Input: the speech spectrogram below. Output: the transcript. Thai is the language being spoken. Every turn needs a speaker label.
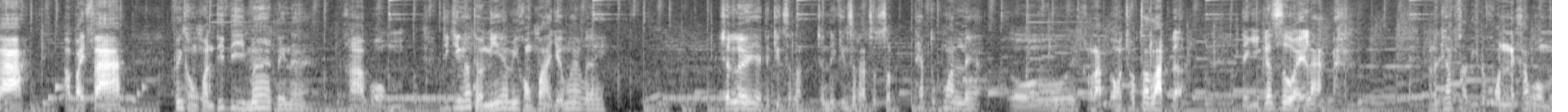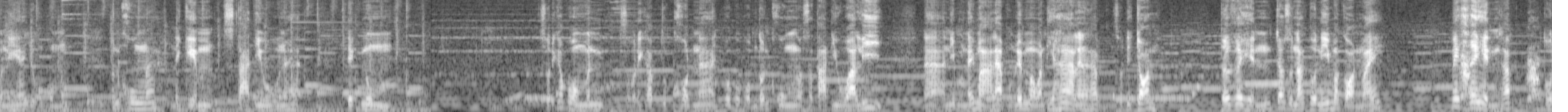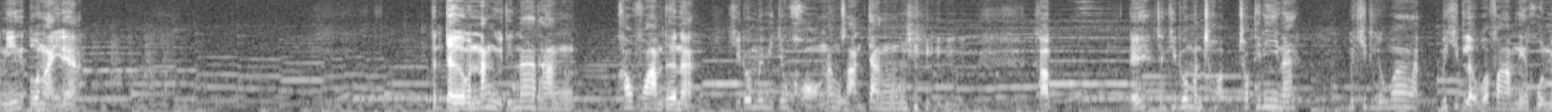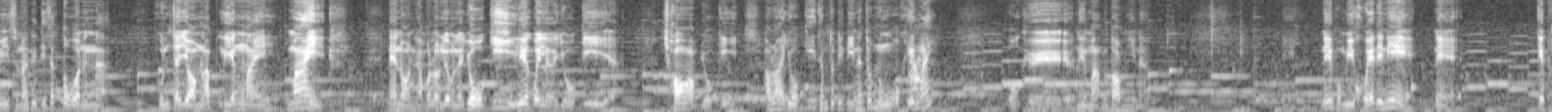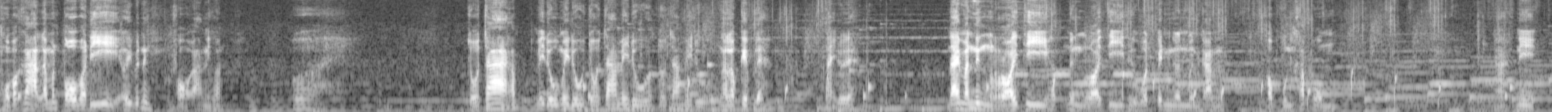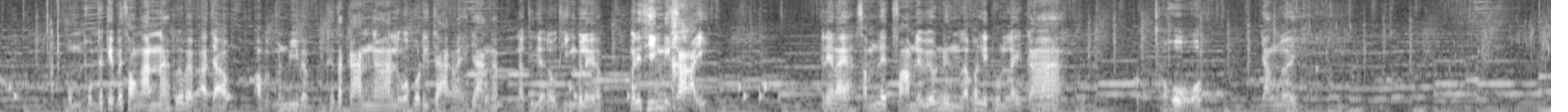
Speaker 1: ซะ เอาไปซะ เป็นของขวัญที่ดีมากเลยนะ ครับผม จริงๆ แล้วแถวนี้มีของป่าเยอะมากเลย ฉันเลยอยากจะกินสลัด ฉันได้กินสลัดสดๆ แทบทุกวันเลยอะโอ้ยครับ อ๋อชอบสลัดเหรอ อย่างนี้ก็สวยละเอาละครับ สวัสดีทุกคนนะครับผม วันนี้อยู่กับผมต้นคุงนะ ในเกม Stardew นะฮะ เด็กหนุ่ม วัสดีครับผมมันสวัสดีครับทุกคนนะพบกับผมต้นคุงสตาร์ดิวาลี่นะอันนี้ผมได้หมาแล้วผมเล่นมาวันที่ 5 แล้วนะครับ สวัสดีจอนเธอเคยเห็นเจ้าสุนัขตัวนี้มาก่อนไหม ไม่เคยเห็นครับ ตัวนี้ตัวไหนเนี่ยฉันเจอมันนั่งอยู่ที่หน้าทางเข้าฟาร์มเธอน่ะ คิดว่าไม่มีเจ้าของน่าสงสารจังครับ เอ๊ะฉันคิดว่ามันชอบชอบที่นี่นะ ไม่คิดเลยว่าไม่คิดเหรอว่าฟาร์มนี้ควรมีสุนัขดีๆสักตัวหนึ่งน่ะคุณจะยอมรับเลี้ยงไหม ไม่ แน่นอนครับว่าเราเลือกมันแล้วโยกี้เรียกไปเลยโยกี้ชอบโยกี้เอาล่ะโยกี้ทำตัวดีๆนะเจ้าหนูโอเคไหมโอเคนี่หมามันตอบงี้นะนี่นี่ผมมีเควสไอ้นี่นี่เก็บหัวประกาศแล้วมันโตพอดี เอ้ยแป๊บนึงขออ่านนี้ก่อนโอ้ย โจจ้าครับ ไม่ดูไม่ดูโจจ้าไม่ดูครับโจจ้าไม่ดูงั้นเราเก็บเลยไหนดูดิได้มา 100G ครับ 100G ถือว่าเป็นเงินเหมือนกัน ขอบคุณครับผมนะนี่ ผมผมจะเก็บไว้ 2 อันนะ เพื่อแบบอาจจะเอาเอาแบบมันมีแบบเทศกาลงานหรือว่าบริจาคอะไรทุกอย่างครับ แล้วที่เหลือเราทิ้งไปเลยครับ ไม่ได้ทิ้งดิขาย อันนี้อะไรอะสำเร็จฟาร์มเลเวลหนึ่งแล้วผลิตหุ่นไล่กา โอ้โห ยังเลย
